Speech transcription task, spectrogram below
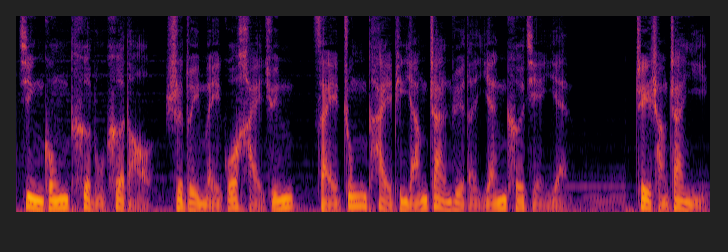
进攻特鲁克岛是对美国海军在中太平洋战略的严苛检验。这场战役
